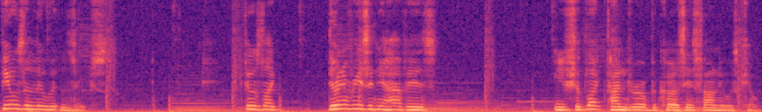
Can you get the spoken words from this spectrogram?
feels a little bit loose. It feels like the only reason you have is you should like Tanjiro because his family was killed.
